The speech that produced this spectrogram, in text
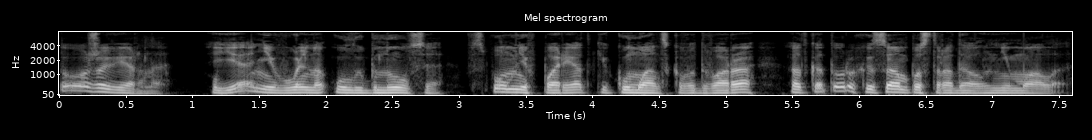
«Тоже верно», я невольно улыбнулся, вспомнив порядки куманского двора, от которых и сам пострадал немало.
